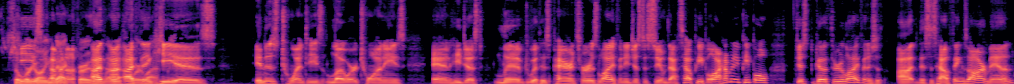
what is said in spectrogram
So we're going back on- further I, than where we I, I think he week. is in his twenties, lower twenties, and he just lived with his parents for his life, and he just assumed that's how people are. How many people just go through life and it's just, uh, this is how things are, man.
